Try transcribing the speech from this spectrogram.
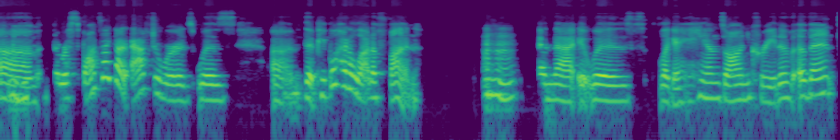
mm-hmm. um mm-hmm. the response i got afterwards was um that people had a lot of fun mm-hmm. and that it was like a hands-on creative event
